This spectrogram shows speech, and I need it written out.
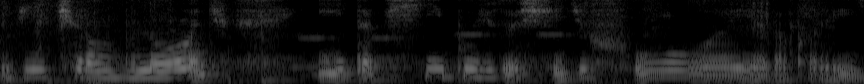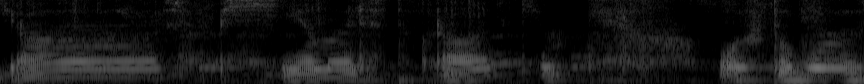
вечером в ночь, и такси будет вообще дешевое. Я такая, я совсем аристократки. Вот, чтобы,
